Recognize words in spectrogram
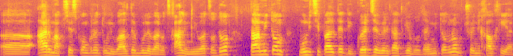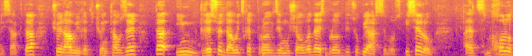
არ მაქვს ეს კონკრეტული ვალდებულება რომ წყალი მივაწოდო და ამიტომ მუნიციპალიტეტი გვერდზე ვერ გადგებოდა იმიტომ რომ ჩვენი ხალხი არის აქ და ჩვენ ავიღეთ ჩვენ თავზე და იმ დღესვე დავიწყეთ პროექტზე მუშაობა და ეს პროექტიც უკვე არსებობს. ისე რომ მხოლოდ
